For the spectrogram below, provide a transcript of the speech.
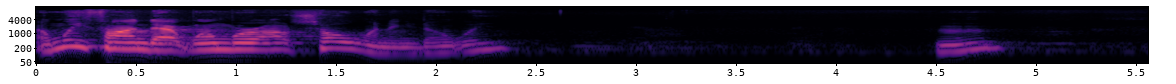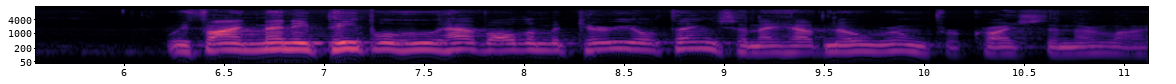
And we find that when we're out soul winning, don't we? Hmm? We find many people who have all the material things and they have no room for Christ in their life.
